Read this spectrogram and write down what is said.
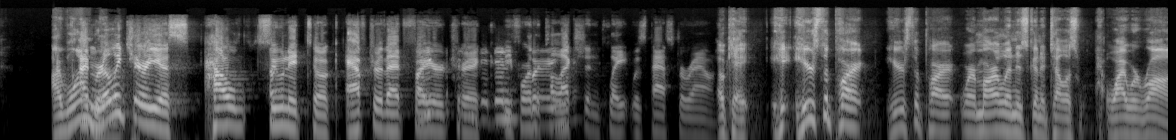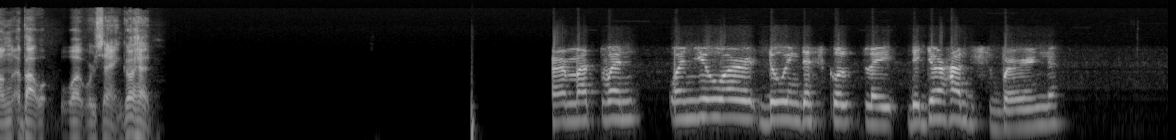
I wonder. I'm really curious how soon it took after that fire trick before the collection plate was passed around. Okay, here's the part. Here's the part where Marlon is going to tell us why we're wrong about what we're saying. Go ahead. Hemant, when when you were doing the school play, did your hands burn?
